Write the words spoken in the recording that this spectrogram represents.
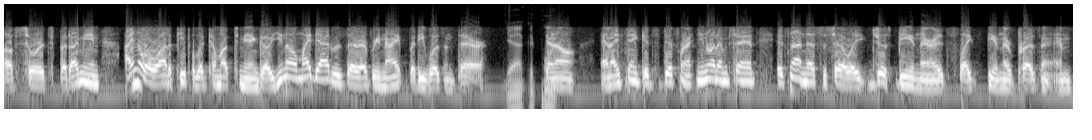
of sorts. But I mean, I know a lot of people that come up to me and go, you know, my dad was there every night, but he wasn't there. Yeah, good point. You know, and I think it's different. You know what I'm saying? It's not necessarily just being there. It's like being there present and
